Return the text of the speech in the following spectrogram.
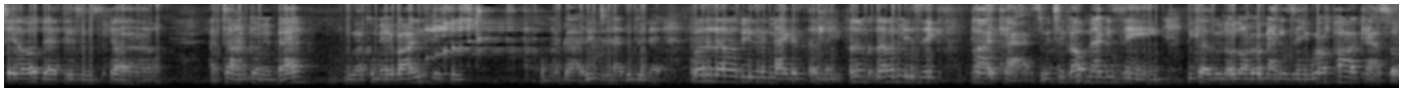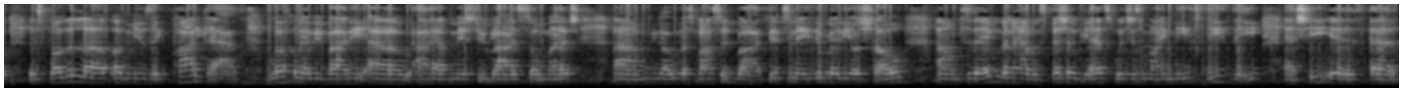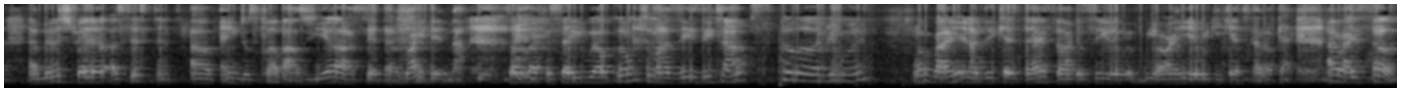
Tell that this is uh, a time coming back. Welcome everybody. This is oh my god, you just had to do that. For the Love of Music magazine, for the Love of Music podcast. We took off magazine because we're no longer a magazine, we're a podcast. So it's for the love of music podcast. Welcome everybody. Uh, I have missed you guys so much. Um, you know, we are sponsored by 1580 Radio Show. Um, today we're going to have a special guest, which is my niece ZZ, and she is an administrator assistant of Angels Clubhouse. Yeah, I said that right, didn't I? So I'd like to say welcome to my ZZ Tops. Hello, everyone. All right, and I did catch that, so I can see that we are here. We can catch that. Okay. All right, so.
